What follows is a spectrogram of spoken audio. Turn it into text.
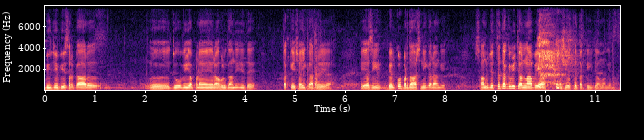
ਬੀਜੇਪੀ ਸਰਕਾਰ ਜੋ ਵੀ ਆਪਣੇ ਰਾਹੁਲ ਗਾਂਧੀ ਜੀ ਤੇ ਧੱਕੇਸ਼ਾਹੀ ਕਰ ਰਹੇ ਆ, ਇਹ ਅਸੀਂ ਬਿਲਕੁਲ ਬਰਦਾਸ਼ਤ ਨਹੀਂ ਕਰਾਂਗੇ। ਸਾਨੂੰ ਜਿੱਥੇ ਤੱਕ ਵੀ ਚੱਲਣਾ ਪਿਆ, ਅਸੀਂ ਉੱਥੇ ਤੱਕ ਹੀ ਜਾਵਾਂਗੇ ਨਾਲ।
